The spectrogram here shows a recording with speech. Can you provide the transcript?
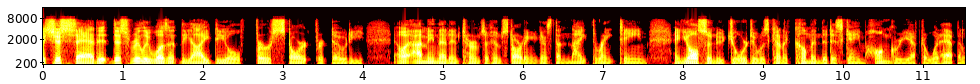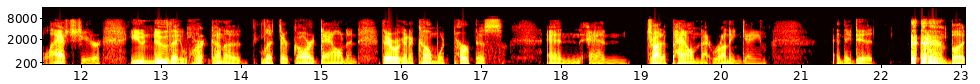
it's just sad. It, this really wasn't the ideal first start for Doty. Uh, I mean that in terms of him starting against the ninth ranked team. And you also knew Georgia was going to come into this game hungry after what happened last year. You knew they weren't going to let their guard down and they were going to come with purpose and and try to pound that running game. And they did. but,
